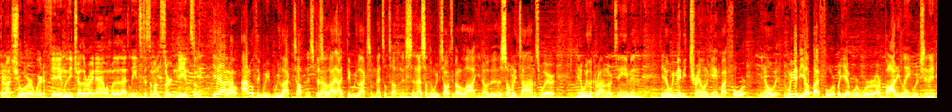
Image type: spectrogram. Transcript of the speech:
they're not sure where to fit in with each other right now, and whether that leads to some uncertainty and some. Yeah, you know. I, I, don't think we, we lack toughness physically. No. I, I, think we lack some mental toughness, and that's something we've talked about a lot. You know, there, there's so many times where you know we look around at our team and you know we may be trailing a game by four. You know, we may be up by four, but yet we're, we're our body language and it,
